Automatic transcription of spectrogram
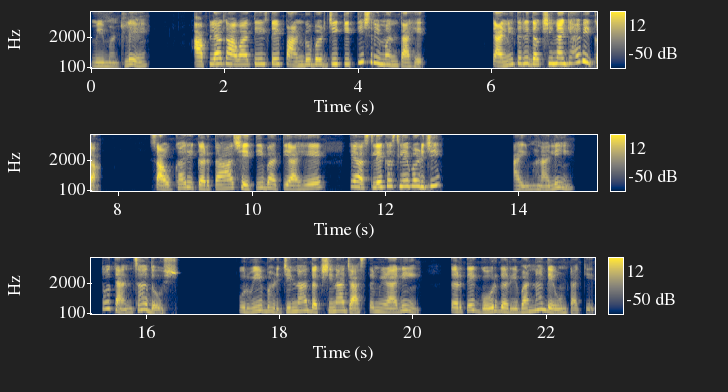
मी म्हटले आपल्या गावातील ते पांडू भटजी किती श्रीमंत आहेत? त्यांनी तरी दक्षिणा घ्यावी का? सावकारी करता शेतीबाती आहे. हे असले कसले भटजी? आई म्हणाली तो त्यांचा दोष. पूर्वी भटजींना दक्षिणा जास्त मिळाली तर ते गोरगरिबांना देऊन टाकीत.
